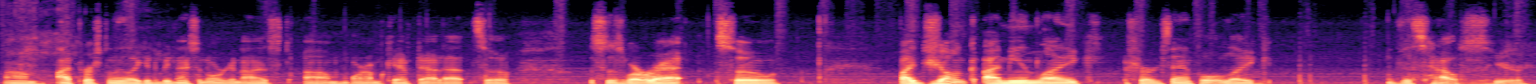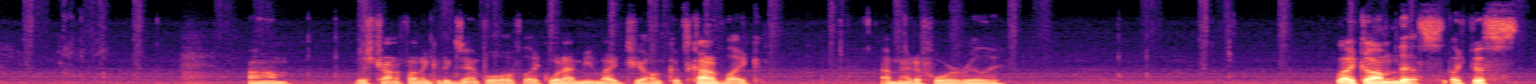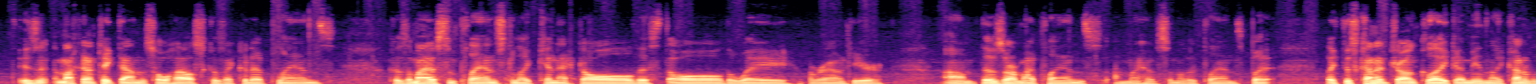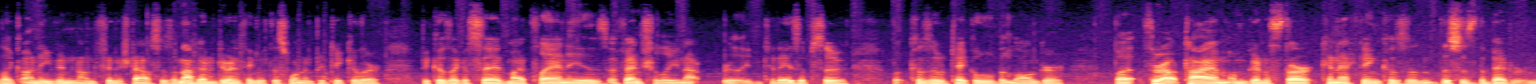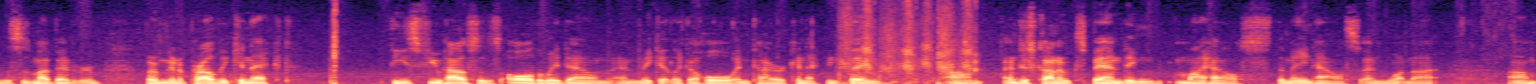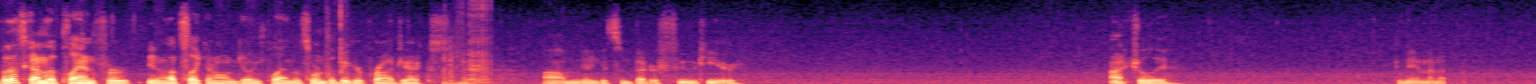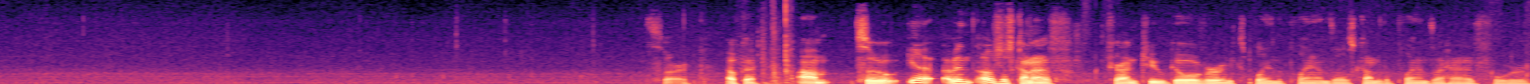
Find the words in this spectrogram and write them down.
um, I personally like it to be nice and organized um, where I'm camped out at. So this is where we're at. So by junk, I mean like, for example, like this house here. Um, just trying to find a good example of like what I mean by junk. It's kind of like a metaphor, really. Like um this. Like this isn't i'm not going to take down this whole house because i could have plans. Because i might have some plans to like connect all this all the way around here. Um those are my plans. I might have some other plans but like this kind of junk like i mean like kind of like uneven unfinished houses. I'm not going to do anything with this one in particular because like i said my plan is eventually not really today's episode but because it would take a little bit longer but throughout time, I'm going to start connecting because this is the bedroom. This is my bedroom. But I'm going to probably connect these few houses all the way down and make it like a whole entire connecting thing. Um, and just kind of expanding my house, the main house, and whatnot. Um, but that's kind of the plan for, you know, that's like an ongoing plan. That's one of the bigger projects. Um, I'm gonna get some better food here. Actually, give me a minute. Sorry. Okay. Um, so, yeah, I mean, I was just kind of trying to go over and explain the plans. Was kind of the plans I had for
